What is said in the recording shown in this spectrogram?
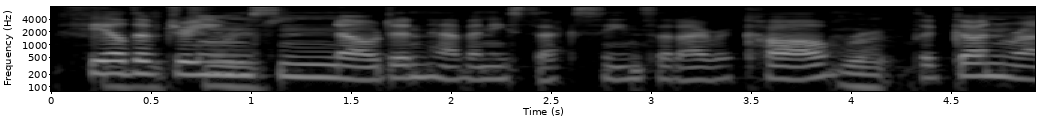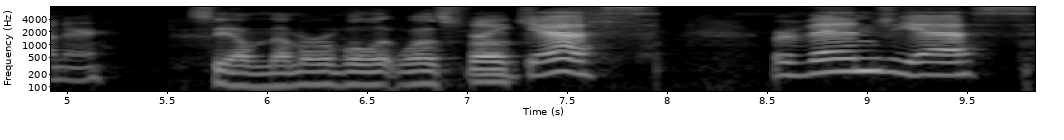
Field of Dreams, no, didn't have any sex scenes that I recall. Right. The Gun Runner, See how memorable it was, folks? I guess. Revenge, yes.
